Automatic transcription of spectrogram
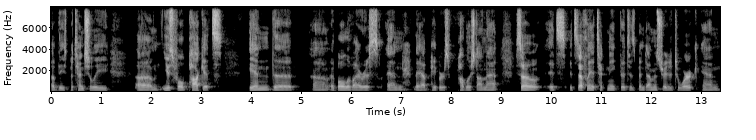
of these potentially um, useful pockets in the uh, Ebola virus, and they have papers published on that. So it's it's definitely a technique that has been demonstrated to work, and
